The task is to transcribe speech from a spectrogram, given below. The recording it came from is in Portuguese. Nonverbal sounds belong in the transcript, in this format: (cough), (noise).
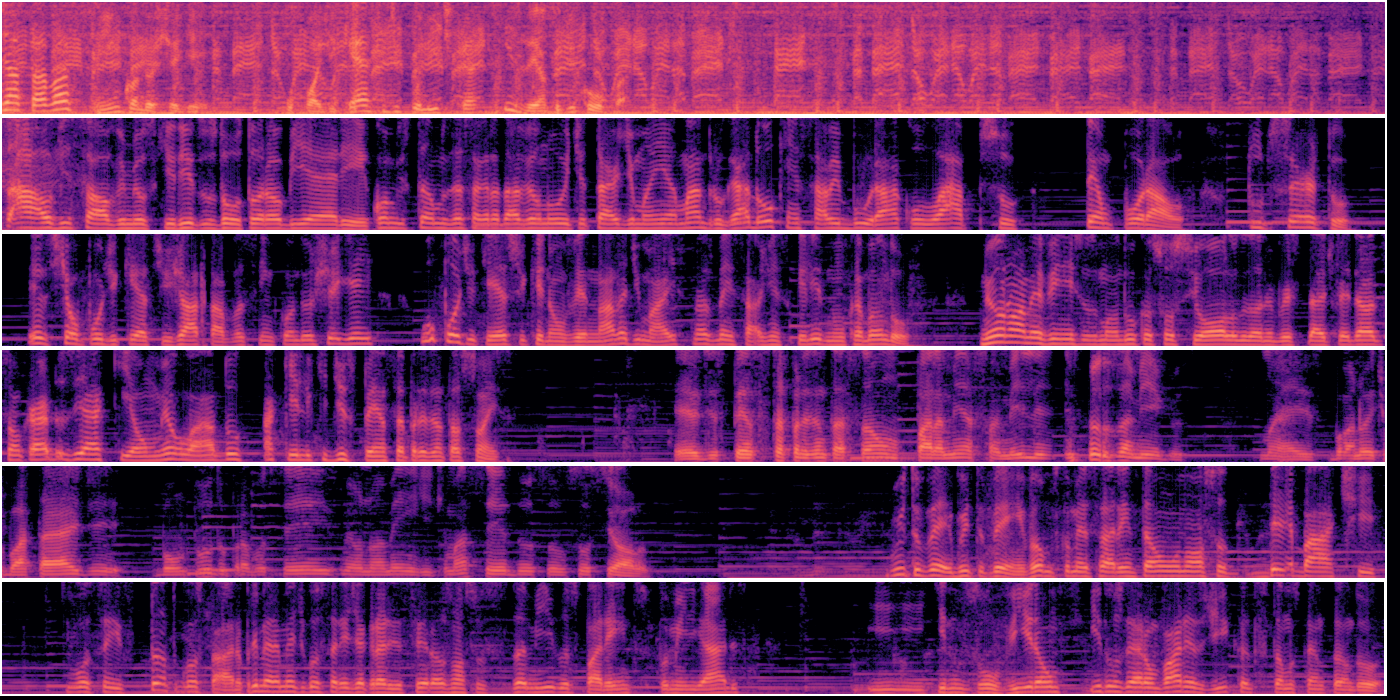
Já tava assim quando eu cheguei. O podcast de política isento de culpa. Salve, salve, meus queridos doutor Albieri! Como estamos nessa agradável noite, tarde, manhã, madrugada ou quem sabe buraco, lapso temporal? Tudo certo? Este é o podcast Já Tava Assim Quando Eu Cheguei, o podcast que não vê nada demais nas mensagens que ele nunca mandou. Meu nome é Vinícius Manduca, sociólogo da Universidade Federal de São Carlos e aqui ao meu lado aquele que dispensa apresentações. Eu dispenso essa apresentação para minha família e (laughs) meus amigos. Mas boa noite, boa tarde, bom tudo para vocês. Meu nome é Henrique Macedo, sou sociólogo. Muito bem, muito bem. Vamos começar então o nosso debate que vocês tanto gostaram. Primeiramente, gostaria de agradecer aos nossos amigos, parentes, familiares e que nos ouviram e nos deram várias dicas. Estamos tentando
